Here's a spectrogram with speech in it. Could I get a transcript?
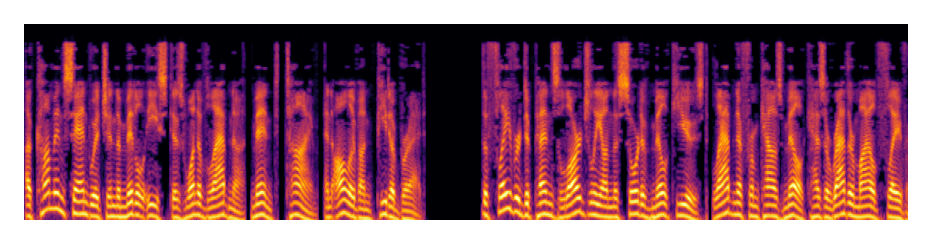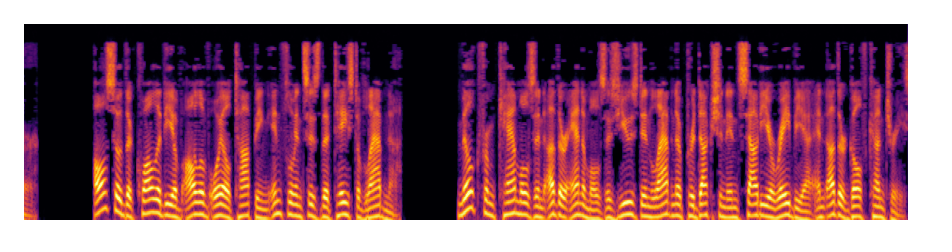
A common sandwich in the Middle East is one of labna, mint, thyme, and olive on pita bread. The flavor depends largely on the sort of milk used. Labna from cow's milk has a rather mild flavor. Also the quality of olive oil topping influences the taste of labna. Milk from camels and other animals is used in labna production in Saudi Arabia and other Gulf countries.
